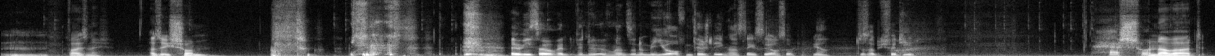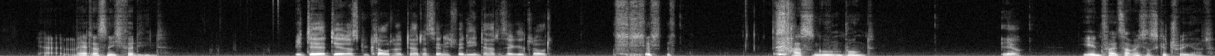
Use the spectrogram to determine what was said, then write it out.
Hm, weiß nicht. Also ich schon. Äh, wieso, wenn, wenn du irgendwann so eine Mio auf dem Tisch liegen hast, denkst du dir auch so, ja, das habe ich verdient. Ja, schon, aber ja, wer hat das nicht verdient? Der, der das geklaut hat, der hat das ja nicht verdient, der hat das ja geklaut. Hast einen guten Punkt. Ja. Jedenfalls hat mich das getriggert.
